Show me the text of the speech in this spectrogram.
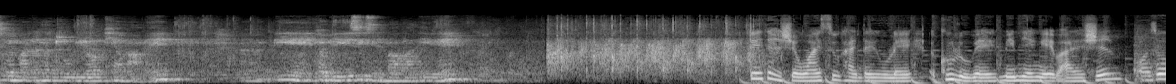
ဆွဲမှာလည်းထိုးပြီးတော့ဖြန့်ပါမယ်အဲပြီးရင်တပီးစီစဉ်ပါပါသေးတယ် တေးသန်ရှင်ဝိုင်းစုခိုင်တဲ့ကိုလည်းအခုလိုပဲမေးမြန်းခဲ့ပါတယ်ရှင်။ဝန်စု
